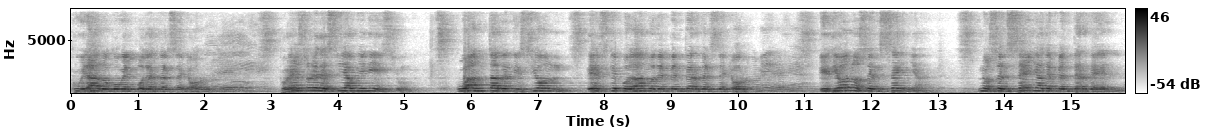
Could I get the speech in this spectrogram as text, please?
cuidado con el poder del Señor. Por eso le decía a un inicio, Cuánta bendición es que podamos depender del Señor. Y Dios nos enseña, nos enseña a depender de Él.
